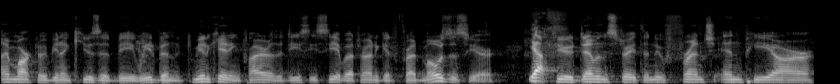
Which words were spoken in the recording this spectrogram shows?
I'm Mark WB on QZB. We'd been communicating prior to the DCC about trying to get Fred Moses here Yes. to demonstrate the new French NPR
